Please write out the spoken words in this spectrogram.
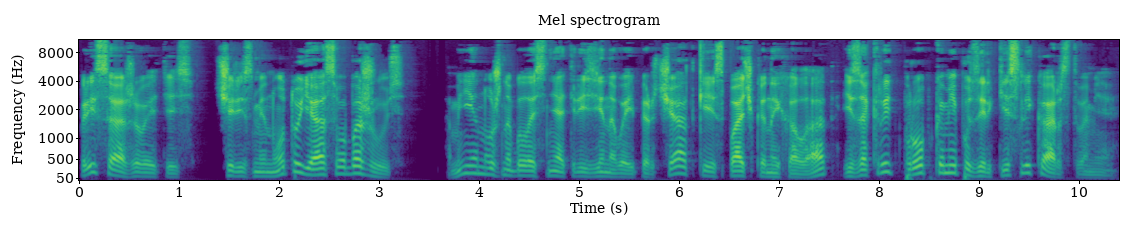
«Присаживайтесь, через минуту я освобожусь». Мне нужно было снять резиновые перчатки, испачканный халат и закрыть пробками пузырьки с лекарствами.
